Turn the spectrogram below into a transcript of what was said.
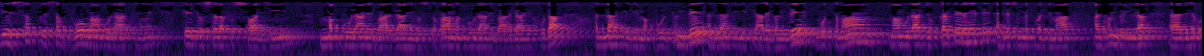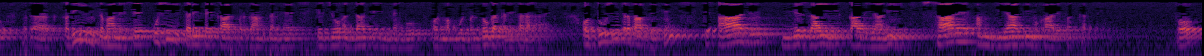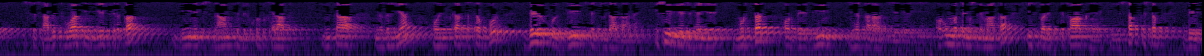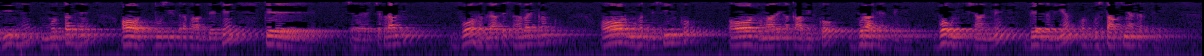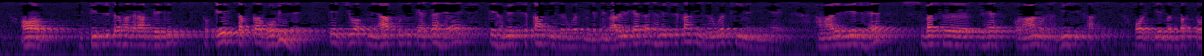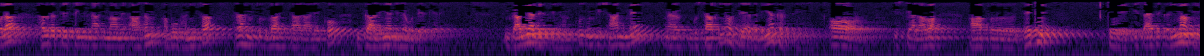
یہ سب کے سب وہ معمولات ہیں کہ جو سلف الصالحین مقبولان بارگاہ مصطفیٰ، مقبولان بارگاہ خدا۔ اللہ کے یہ مقبول بندے، اللہ کے یہ پیارے بندے۔ وہ تمام معمولات جو کرتے رہے تھے، اہل سنت والجماعت الحمد للہ جو ہے وہ قدیم زمانے سے اسی طریقہ کار پر کام کن ہے کہ جو اللہ کے ان محبوب اور مقبول بندوں کا طریقہ رہا ہے۔ اور دوسری طرف آپ دیکھیں کہ آج مرزائی قادیانی سارے انبیاء کی مخالفت کرتے ہیں۔ تو اس سے ثابت ہوا کہ یہ فرقہ دین اسلام سے بالکل خلاف ہے۔ ان کا نظریہ اور ان کا تصور بالکل دین سے جدا گانا ہے۔ اسی لیے جو ہے یہ مرتد اور بے دین جو ہے قرار دیے گئے ہیں۔ اور امت مسلمہ کا اس پر اتفاق ہے کہ یہ سب کے سب بے دین ہیں، مرتد ہیں۔ اور دوسری طرف آپ دیکھیں کہ اچھا، چکرال جی وہ حضرات صحابہ کرام کو اور محدثین کو اور ہمارے اکابر کو برا کہتے ہیں۔ وہ ان کی شان میں بے ادبیاں اور گستاخیاں کرتے ہیں۔ اور تیسری طرف اگر آپ دیکھیں تو ایک طبقہ وہ بھی ہے کہ جو اپنے آپ کو یہ کہتا ہے کہ ہمیں فقہ کی ضرورت نہیں اپنے بارے میں کہتا ہے کہ ہمیں فقہ کی ضرورت ہی نہیں ہے۔ ہمارے لیے جو ہے بس جو ہے قرآن اور حدیث ہی کافی ہے۔ اور یہ بدبخت تولا حضرت سیدنا امام اعظم ابو حنیفہ رحمۃ اللہ تعالی علیہ کو گالیاں جو ہے وہ دیتے رہے گالیاں دیتے ہیں ان کو ان کی شان میں گستاخیاں اور بے ادبیاں کرتے ہیں۔ اور اس کے علاوہ آپ دیکھیں کہ اس آیت کریمہ کے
